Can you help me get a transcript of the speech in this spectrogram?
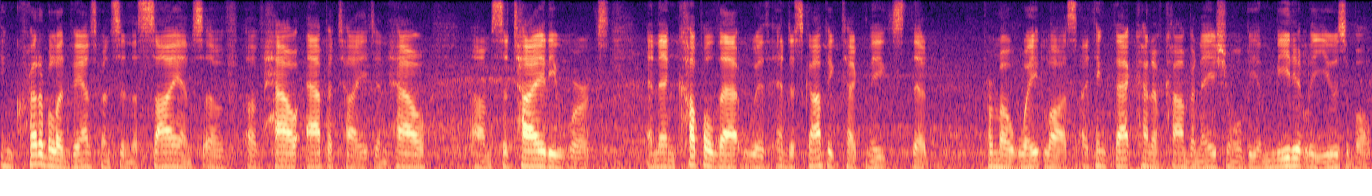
incredible advancements in the science of, of how appetite and how um, satiety works. And then couple that with endoscopic techniques that promote weight loss. I think that kind of combination will be immediately usable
